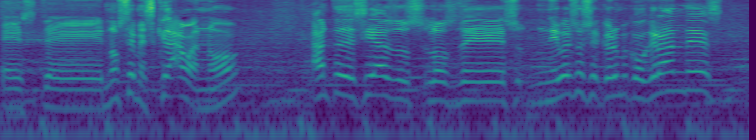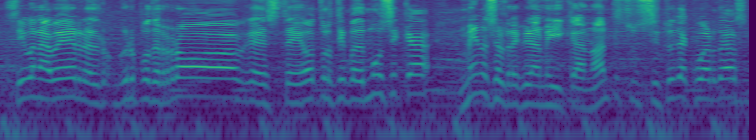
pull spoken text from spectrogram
este, no se mezclaban, ¿no? Antes decías los, de nivel socioeconómico grandes, se iban a ver el grupo de rock, este, otro tipo de música, menos el regional mexicano. Antes, si tú te acuerdas,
